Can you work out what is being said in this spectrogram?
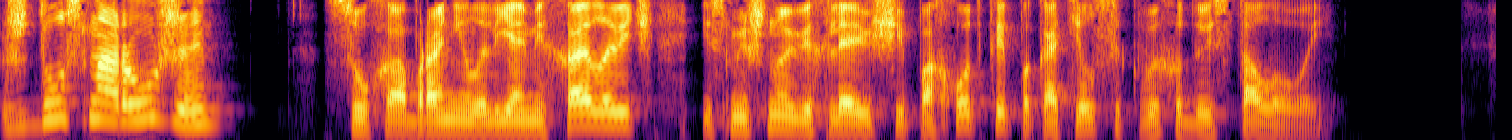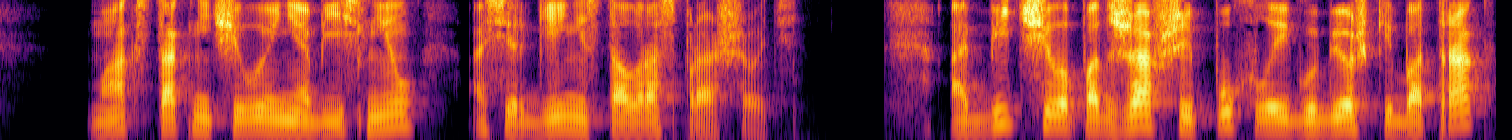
«Жду снаружи», Сухо обронил Илья Михайлович и смешной вихляющей походкой покатился к выходу из столовой. Макс так ничего и не объяснил, а Сергей не стал расспрашивать. Обидчиво поджавший пухлые губежки батрак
